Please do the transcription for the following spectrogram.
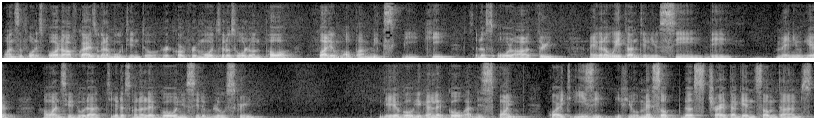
Once the phone is powered off guys, we're going to boot into recovery mode. So just hold on power, volume up and Bixby key. So just hold all three. And you're going to wait until you see the menu here. And once you do that you're just going to let go when you see the blue screen. There you go. You can let go at this point. Quite easy. If you mess up just try it again. Sometimes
